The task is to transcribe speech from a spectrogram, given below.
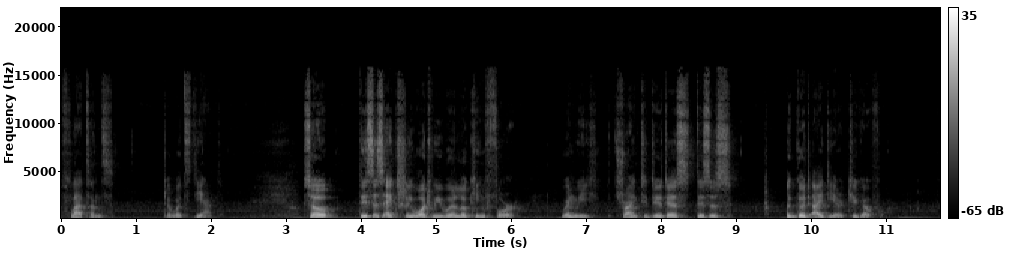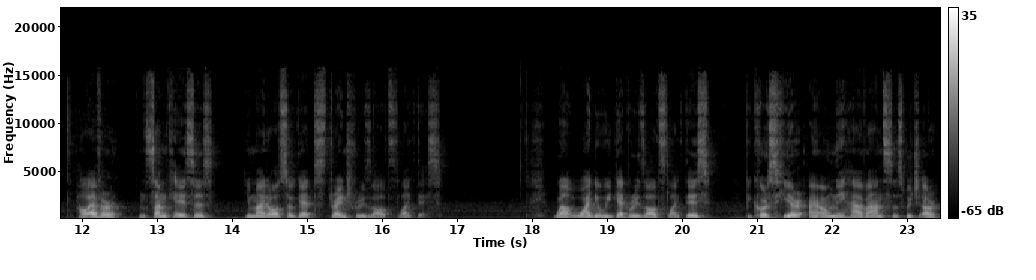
flattens towards the end. So this is actually what we were looking for when we trying to do this. This is a good idea to go for. However, in some cases, you might also get strange results like this. Well, why do we get results like this? Because here I only have answers which are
